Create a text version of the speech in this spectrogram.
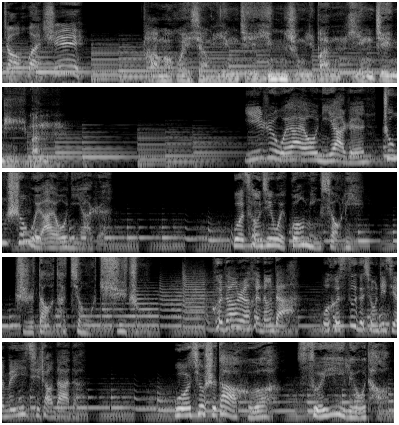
召唤师。他们会像迎接英雄一般迎接你们。尼亚人，终生为艾欧尼亚人。我曾经为光明效力，直到他将我驱逐。我当然很能打，我和四个兄弟姐妹一起长大的。我就是大河，随意流淌，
